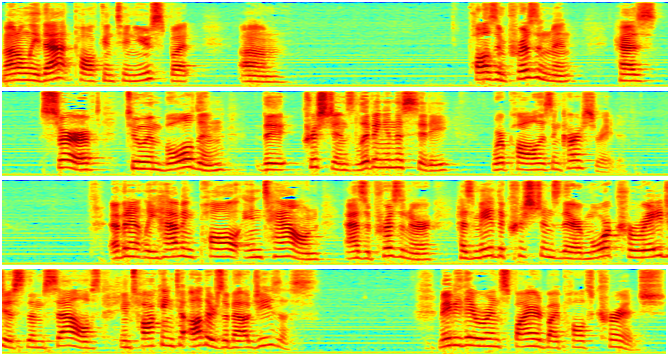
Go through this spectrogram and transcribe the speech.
Not only that, Paul continues, but um, Paul's imprisonment has served to embolden the Christians living in the city where Paul is incarcerated. Evidently, having Paul in town as a prisoner has made the Christians there more courageous themselves in talking to others about Jesus. Maybe they were inspired by Paul's courage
